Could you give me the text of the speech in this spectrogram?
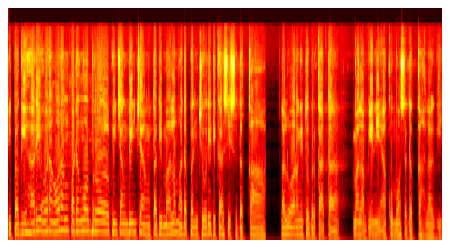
Di pagi hari orang-orang pada ngobrol, bincang-bincang, tadi malam ada pencuri dikasih sedekah. Lalu orang itu berkata, malam ini aku mau sedekah lagi.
